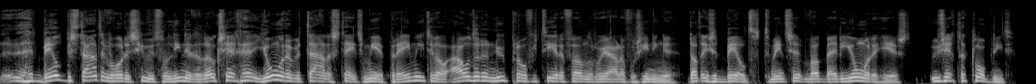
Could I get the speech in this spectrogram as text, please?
het beeld bestaat, en we hoorden Siewert van Lienen dat ook zeggen... jongeren betalen steeds meer premie, terwijl ouderen nu profiteren van royale voorzieningen. Dat is het beeld, tenminste wat bij de jongeren heerst. U zegt dat klopt niet.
